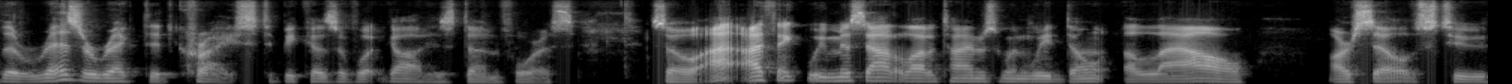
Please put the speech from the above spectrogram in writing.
the resurrected Christ because of what God has done for us. So I, I think we miss out a lot of times when we don't allow ourselves to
